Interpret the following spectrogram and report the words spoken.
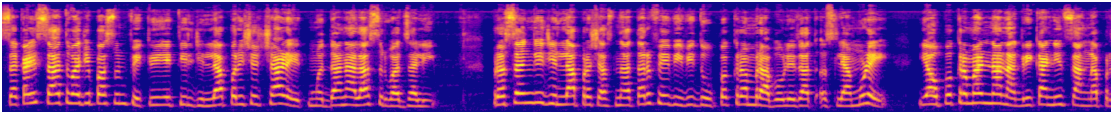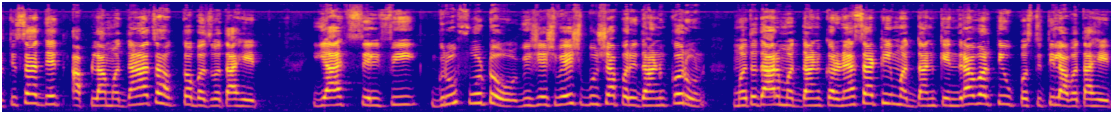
सकाळी सात वाजेपासून फेकरी येथील जिल्हा परिषद शाळेत मतदानाला सुरुवात झाली प्रसंगी जिल्हा प्रशासनातर्फे विविध उपक्रम राबवले जात असल्यामुळे या उपक्रमांना नागरिकांनी चांगला प्रतिसाद देत आपला मतदानाचा हक्क बजवत आहेत. यात सेल्फी ग्रुप फोटो विशेष वेशभूषा परिधान करून मतदार मतदान करण्यासाठी मतदान केंद्रावरती उपस्थिती लावत आहेत.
